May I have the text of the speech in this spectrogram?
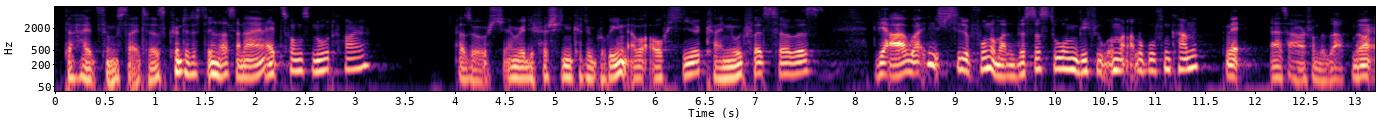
auf der Heizungsseite. Das könnte das Das ein sein. Heizungsnotfall. Also hier haben wir die verschiedenen Kategorien, aber auch hier kein Notfallservice. Wir arbeiten nicht Telefonnummern. Wüsstest du, um wie viel Uhr man anrufen kann? Nee. Das haben wir schon gesagt. Ne? Ja.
